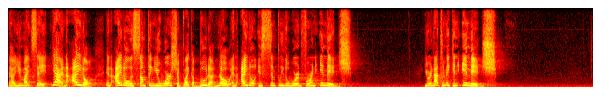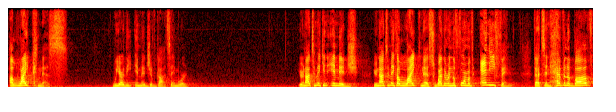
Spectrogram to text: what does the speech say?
now, you might say, yeah, an idol. An idol is something you worship, like a Buddha. No, an idol is simply the word for an image. You are not to make an image, a likeness. We are the image of God. Same word. You're not to make an image. You're not to make a likeness, whether in the form of anything that's in heaven above,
